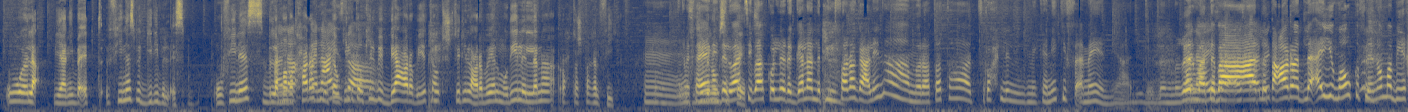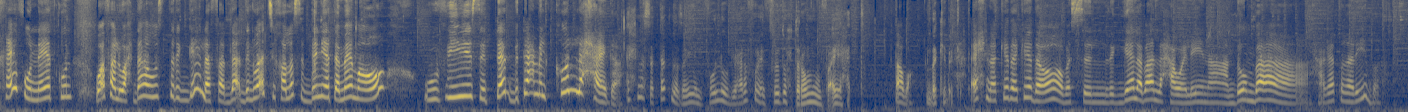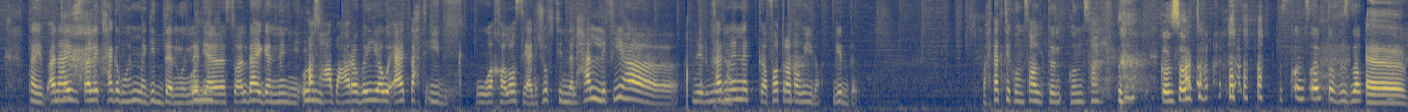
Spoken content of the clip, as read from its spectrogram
ولا يعني بقت في ناس بتجيلي بالاسم وفي ناس لما بتحرك من توكيل لتوكيل بتبيع عربيتها وتشتري العربية الموديل اللي أنا رحت أشتغل فيه. متهيألي دلوقتي. بقى كل الرجالة اللي بتتفرج علينا مراتاتها تروح للميكانيكي في أمان يعني من غير ما تبقى تتعرض لأي موقف لأن هم بيخافوا إن هي تكون واقفة لوحدها وسط رجالة. فلا دلوقتي خلاص الدنيا تمام أهو وفي ستات بتعمل كل حاجة. إحنا ستاتنا زي الفل وبيعرفوا يفرضوا احترامهم في أي حتة. طبعا. ده كده كده. إحنا كده كده أه بس الرجالة بقى اللي حوالينا عندهم بقى حاجات غريبة. طيب أنا عايز أسألك حاجة مهمة جدا والنبي. أنا السؤال ده هيجنني. أصعب عربية وقعت تحت إيدك وخلاص يعني شفتي إن الحل فيها نرميها. خد منك فترة طويلة جدا. واحتاجتي consultant consult consult. consult بالظبط. آه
